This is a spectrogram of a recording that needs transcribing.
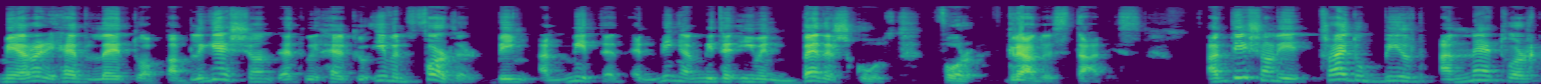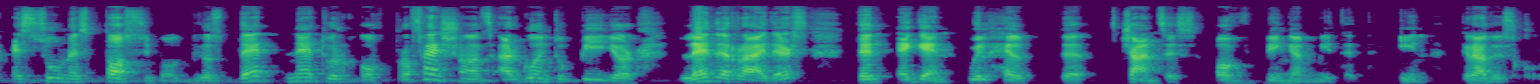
may already have led to a publication that will help you even further being admitted and being admitted even better schools for graduate studies Additionally, try to build a network as soon as possible because that network of professionals are going to be your letter writers that again will help the chances of being admitted in graduate school.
